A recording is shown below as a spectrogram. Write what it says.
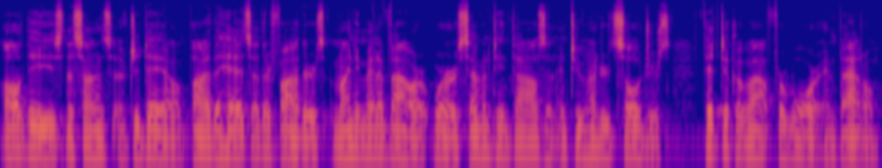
all these, the sons of Jediael, by the heads of their fathers, mighty men of valor, were seventeen thousand and two hundred soldiers, fit to go out for war and battle.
